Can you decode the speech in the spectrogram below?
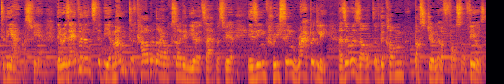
to the atmosphere. There is evidence that the amount of carbon dioxide in the Earth's atmosphere is increasing rapidly as a result of the combustion of fossil fuels.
